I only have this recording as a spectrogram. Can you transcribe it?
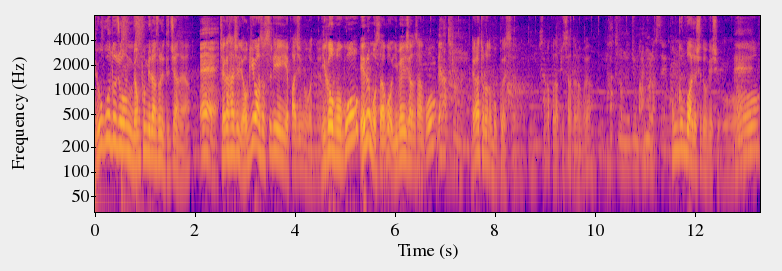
요거도 좀 명품이라는 소리 듣지 않아요? 네. 제가 사실 여기 와서 3A에 빠진 거거든요. 이거 보고 얘는 못 사고 이베이션 사고 메가트론은 메가트론은 못 구했어요. 생각보다 비싸더라고요. 메가트론 요즘 많이 올랐어요. 홍금보 아저씨도 계시고 네.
